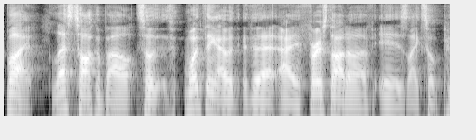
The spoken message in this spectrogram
But let's talk about. So one thing I would, that I first thought of is like so P-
